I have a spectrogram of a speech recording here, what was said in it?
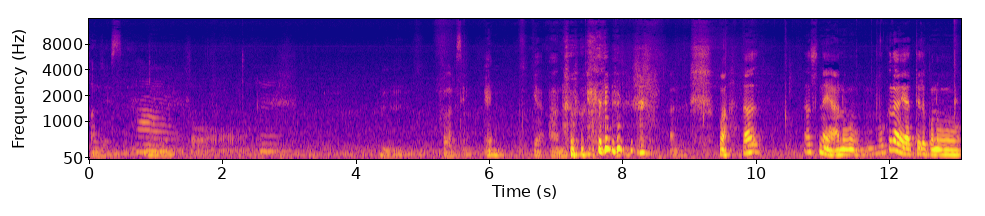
感じです、はい、そう、いかがですかえ？いやあの あのまあななんすねあの僕らやってるこの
